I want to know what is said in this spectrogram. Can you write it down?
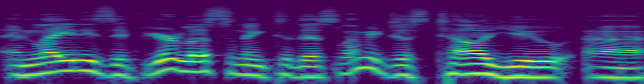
and ladies, if you're listening to this, let me just tell you. Uh,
